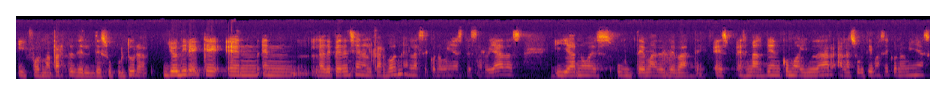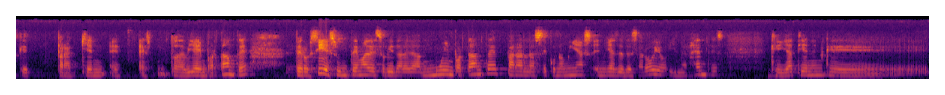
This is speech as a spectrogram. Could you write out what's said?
y forma parte de, de, su cultura. Yo diré que en, en, la dependencia en el carbón en las economías desarrolladas ya no es un tema de debate, es, es más bien cómo ayudar a las últimas economías que para quien es, es todavía importante pero sí es un tema de solidaridad muy importante para las economías en vías de desarrollo emergentes que ya tienen que eh,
